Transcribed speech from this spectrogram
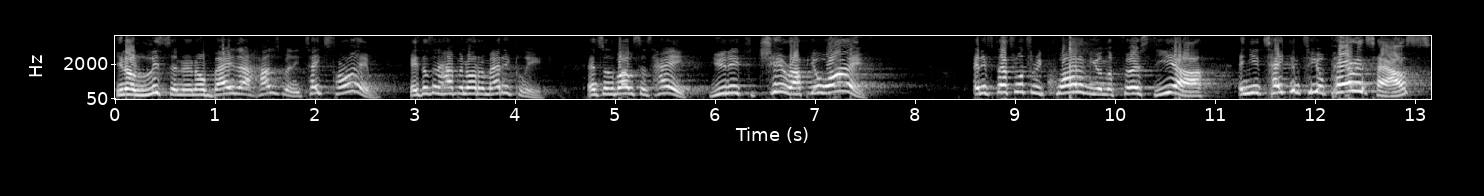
you know, listen and obey that husband. It takes time. It doesn't happen automatically. And so the Bible says, hey, you need to cheer up your wife. And if that's what's required of you in the first year, and you take them to your parents' house,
